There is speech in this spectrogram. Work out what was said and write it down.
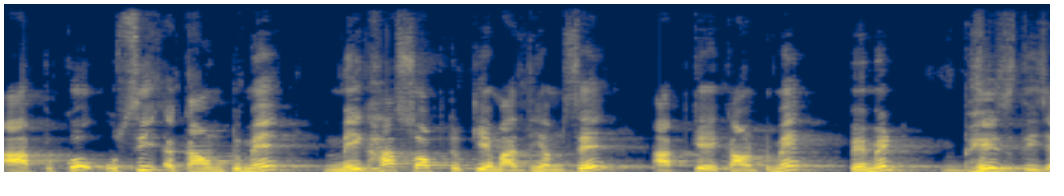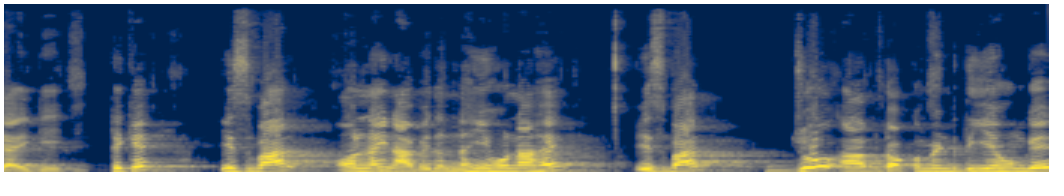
आपको उसी अकाउंट में मेघा सॉफ्ट के माध्यम से आपके अकाउंट में पेमेंट भेज दी जाएगी। ठीक है? इस बार ऑनलाइन आवेदन नहीं होना है। इस बार जो आप डॉक्यूमेंट दिए होंगे,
